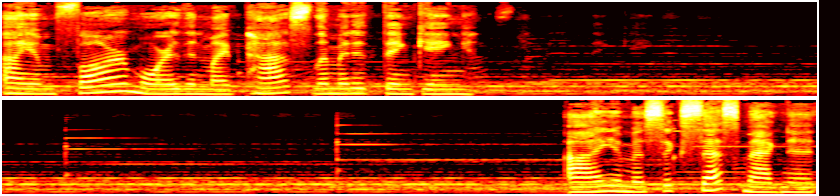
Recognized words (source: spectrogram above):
I am far more than my past limited thinking. I am a success magnet.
